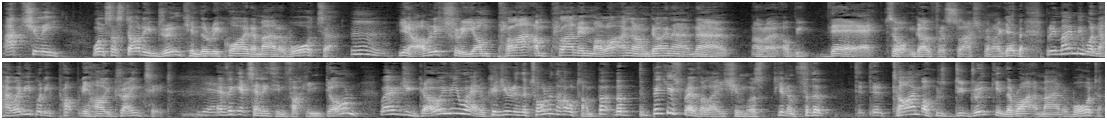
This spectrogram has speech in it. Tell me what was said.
actually, once I started drinking the required amount of water, mm. you know, I'm literally, I'm, pla- I'm planning my life. Hang on, I'm going out now. All right, I'll be there so I can go for a slash when I get there. But it made me wonder how anybody properly hydrated Yeah. ever gets anything fucking done. Where would you go anywhere? Because you're in the toilet the whole time. But the, the biggest revelation was, you know, for the, the, time I was drinking the right amount of water,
